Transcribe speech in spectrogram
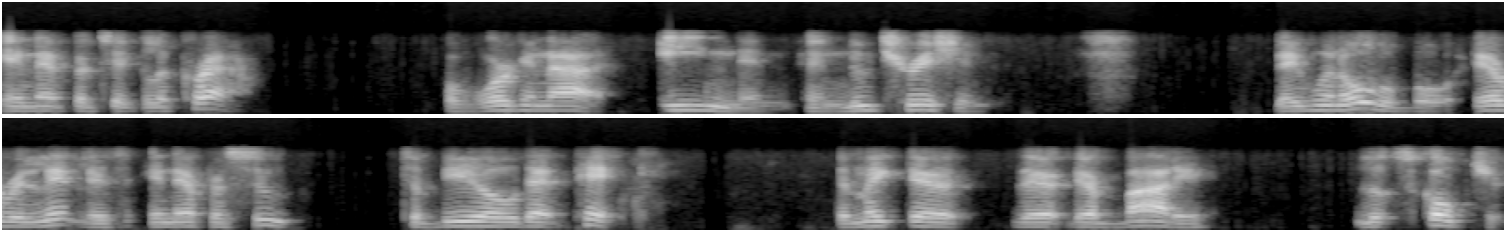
in that particular craft of working out, eating, and, and nutrition. They went overboard. They're relentless in their pursuit to build that pec, to make their their their body look sculptured.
